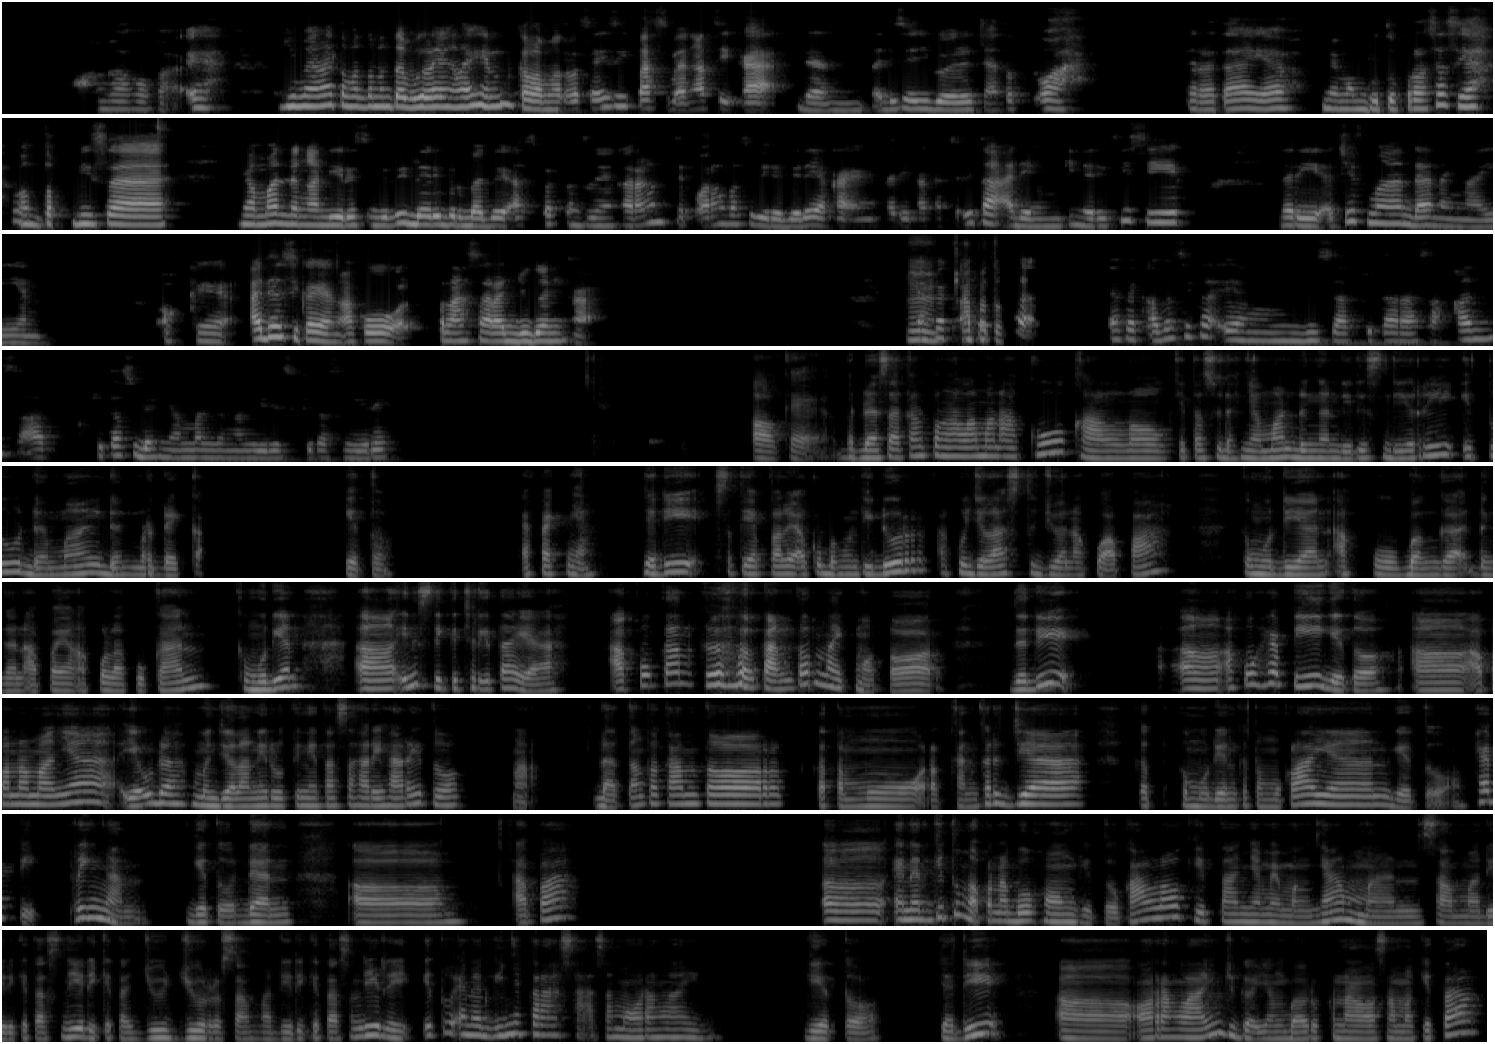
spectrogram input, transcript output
Enggak kok, Kak. Eh, gimana teman-teman Tabula yang lain? Kalau menurut saya sih pas banget sih, Kak. Dan tadi saya juga udah catat, wah ternyata ya memang butuh proses ya untuk bisa nyaman dengan diri sendiri dari berbagai aspek tentunya. Karena kan tiap orang pasti beda-beda ya, Kak, yang tadi Kakak cerita, ada yang mungkin dari fisik, dari achievement, dan lain-lain. Oke, ada sih, Kak, yang aku penasaran juga nih, Kak. Mmm, Efek apa apa sih, tuh? Kak efek apa sih, Kak, yang bisa kita rasakan saat kita sudah nyaman dengan diri kita sendiri? Oke, berdasarkan pengalaman aku, kalau kita sudah nyaman dengan diri sendiri, itu damai dan merdeka, gitu, efeknya. Jadi setiap kali aku bangun tidur, aku jelas tujuan aku apa, kemudian aku bangga dengan apa yang aku lakukan, kemudian, eee, ini sedikit cerita ya, aku kan ke kantor naik motor, jadi, eee, aku happy gitu, eee, apa namanya, ya udah menjalani rutinitas sehari-hari tuh, ma datang ke kantor, ketemu rekan kerja, ket kemudian ketemu klien gitu, happy, ringan gitu dan, eee, apa Eee, energi tuh nggak pernah bohong gitu. Kalau kitanya memang nyaman sama diri kita sendiri, kita jujur sama diri kita sendiri, itu energinya kerasa sama orang lain, gitu. Jadi, eee, orang lain juga yang baru kenal sama kita,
